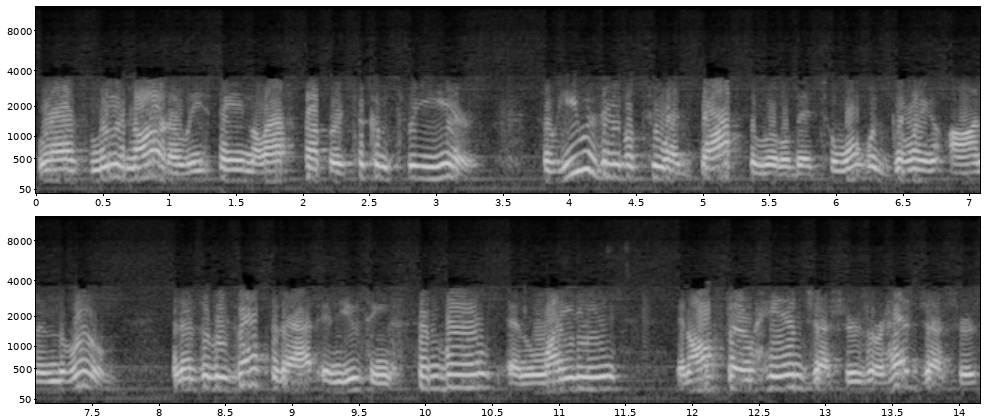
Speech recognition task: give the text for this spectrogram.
Whereas Leonardo, he's painting the Last Supper, it took him three years. So he was able to adapt a little bit to what was going on in the room. And as a result of that, in using symbols and lighting and also hand gestures or head gestures,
